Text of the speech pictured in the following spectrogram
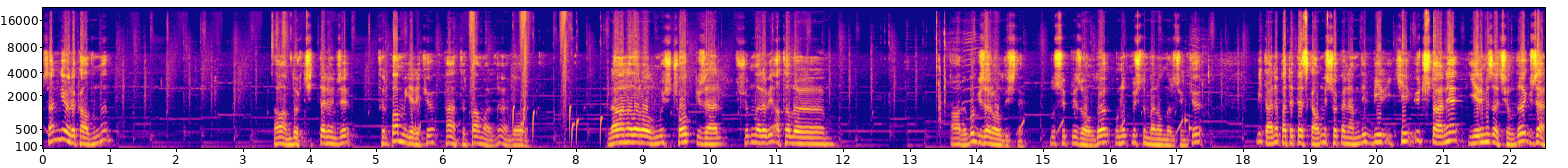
Sen niye öyle kaldın lan? Tamam dur çitten önce Tırpan mı gerekiyor? Ha tırpan var değil mi? Doğru. Lahanalar olmuş. Çok güzel. Şunları bir atalım. Abi bu güzel oldu işte. Bu sürpriz oldu. Unutmuştum ben onları çünkü. Bir tane patates kalmış. Çok önemli değil. 1, 2, 3 tane yerimiz açıldı. Güzel.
